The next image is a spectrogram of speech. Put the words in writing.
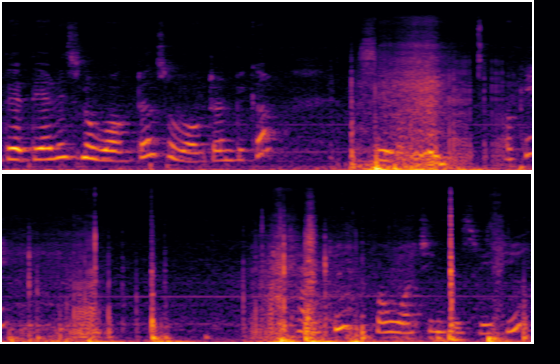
there, there is no work done so work done become zero okay. Thank you for watching this video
